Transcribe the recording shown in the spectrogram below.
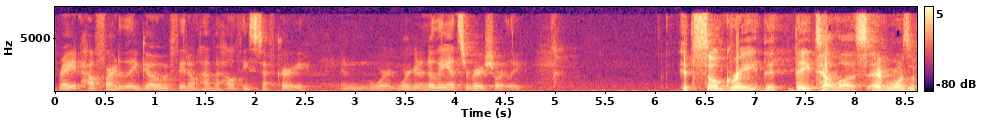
right? How far do they go if they don't have a healthy Steph Curry? And we're, we're going to know the answer very shortly. It's so great that they tell us everyone's a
